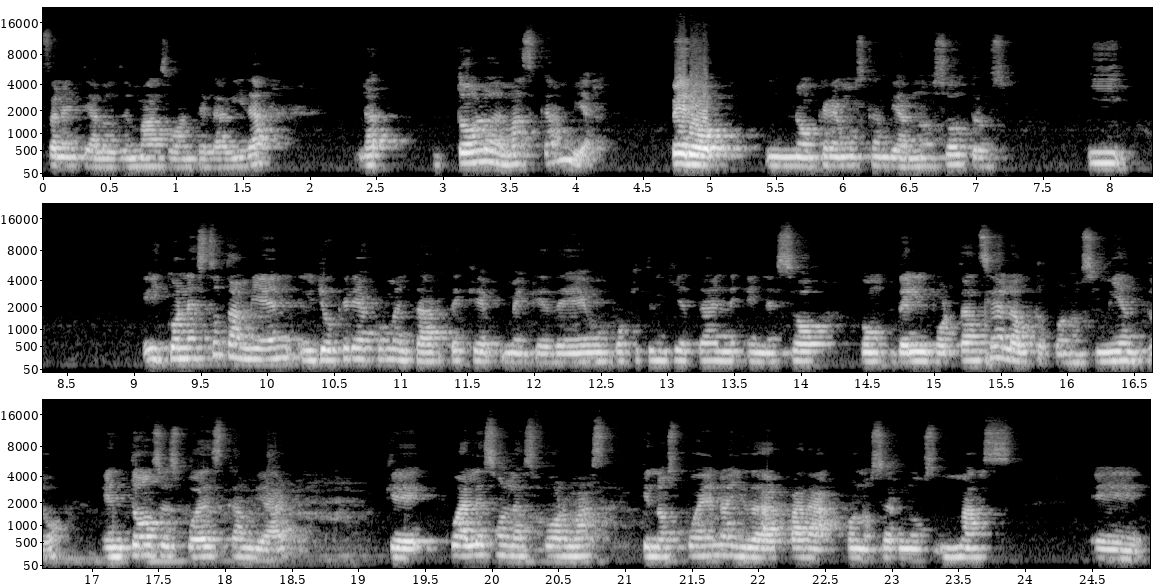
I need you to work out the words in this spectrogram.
frente a los demás o ante la vida, todo lo demás cambia. Pero no queremos cambiar nosotros. Y, y con esto también yo quería comentarte que me quedé un poquito inquieta en, en eso de la importancia del autoconocimiento. Entonces puedes cambiar que cuáles son las formas que nos pueden ayudar para conocernos más. Eh,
